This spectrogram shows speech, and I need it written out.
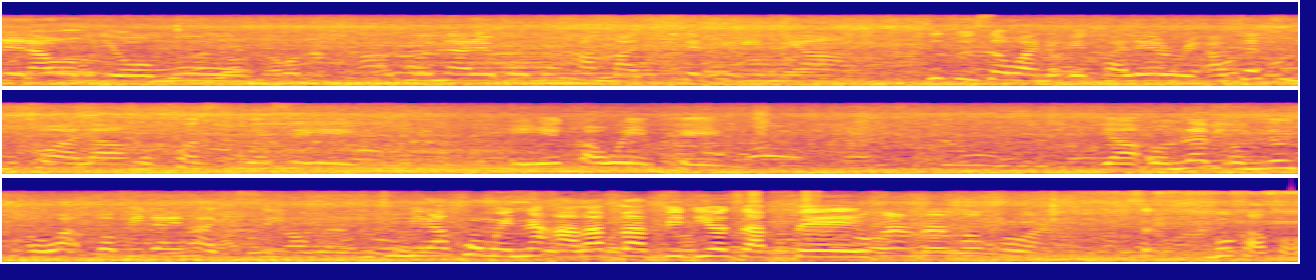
abeererawo buli omu honarebo muhammad segirinya tutuuse wano e kalerwe ate tumutwala mu constituency ye ey'ekawempe ya omulabi omulungi owa bobi daihads ntumirako mwenna ababba vidiyo zaffe bukako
